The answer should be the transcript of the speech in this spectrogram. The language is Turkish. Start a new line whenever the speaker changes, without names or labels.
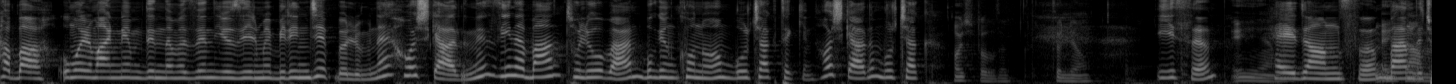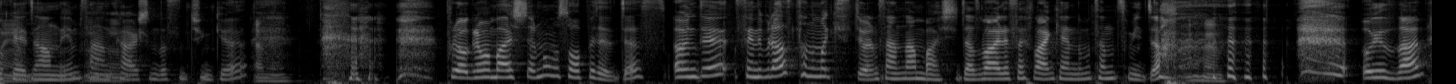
Merhaba, umarım annem dinlemezin 121. bölümüne hoş geldiniz. Yine ben Tulu ben. Bugün konuğum Burçak Tekin. Hoş geldin Burçak.
Hoş bulduk. Tulio.
İyisin,
İyiyim.
heyecanlısın. Ben de çok
Heyecanlıyım.
Sen
Hı hı.
karşımdasın çünkü.
Evet.
Programa başlıyorum ama sohbet edeceğiz. Önce seni biraz tanımak istiyorum. Senden başlayacağız. Maalesef ben kendimi tanıtmayacağım. o yüzden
